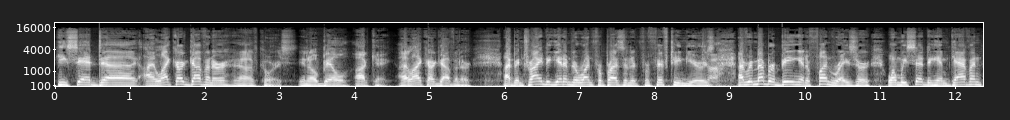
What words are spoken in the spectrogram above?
He said, uh, I like our governor. Uh, of course, you know, Bill, okay. I like our governor. I've been trying to get him to run for president for 15 years. I remember being at a fundraiser when we said to him, Gavin,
